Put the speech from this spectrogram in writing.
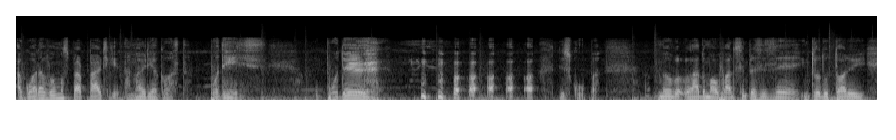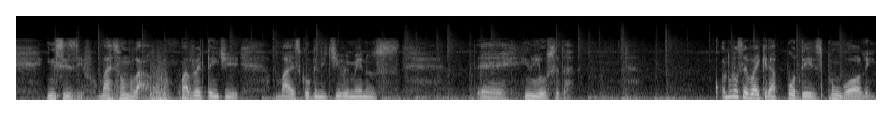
Agora vamos para a parte que a maioria gosta: poderes. O poder. Desculpa. Meu lado malvado sempre às vezes é introdutório e incisivo. Mas vamos lá. Uma vertente mais cognitiva e menos é. Quando você vai criar poderes para um golem,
